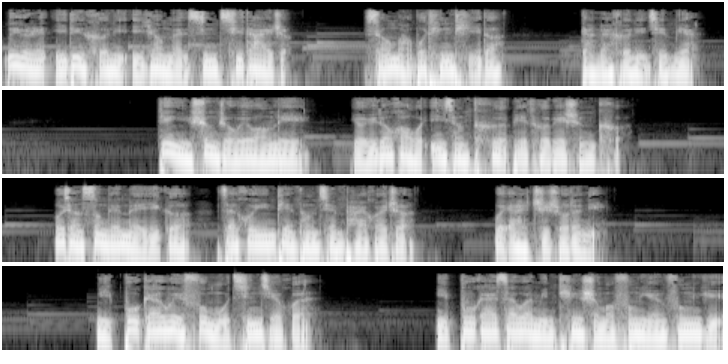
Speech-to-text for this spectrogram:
那个人一定和你一样满心期待着，想马不停蹄的赶来和你见面。电影《胜者为王》里有一段话我印象特别特别深刻。我想送给每一个在婚姻殿堂前徘徊着、为爱执着的你。你不该为父母亲结婚。你不该在外面听什么风言风语，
